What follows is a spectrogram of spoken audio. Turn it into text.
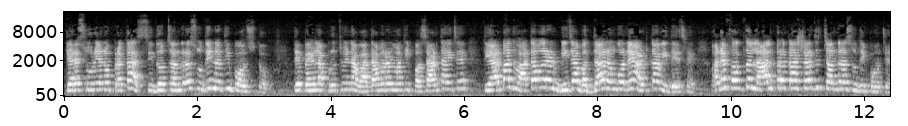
ત્યારે સૂર્યનો પ્રકાશ સીધો ચંદ્ર સુધી નથી પહોંચતો. તે પહેલા પૃથ્વીના વાતાવરણમાંથી પસાર થાય છે, ત્યારબાદ વાતાવરણ બીજા બધા રંગોને અટકાવી દે છે અને ફક્ત લાલ પ્રકાશ જ ચંદ્ર સુધી પહોંચે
